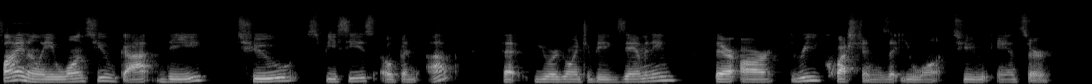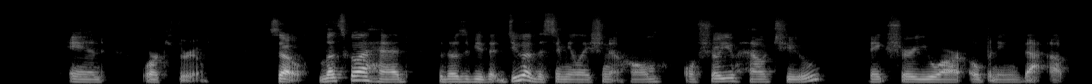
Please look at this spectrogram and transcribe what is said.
Finally, once you've got the two species opened up, that you are going to be examining, there are three questions that you want to answer and work through. So let's go ahead, for those of you that do have the simulation at home, I'll show you how to make sure you are opening that up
